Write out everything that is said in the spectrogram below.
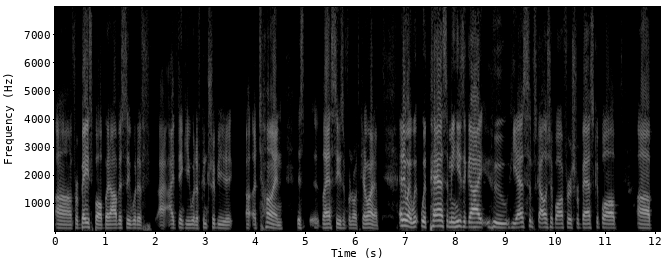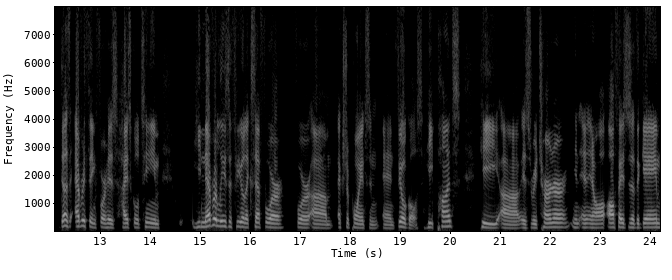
uh, for baseball, but obviously would have. I, I think he would have contributed a, a, ton this uh, last season for North Carolina. Anyway, with, with Pass, I mean, he's a guy who he has some scholarship offers for basketball. Uh, does everything for his high school team. He never leaves the field except for for um, extra points and, and field goals. He punts. He uh, is returner in, in, in all, all, phases of the game.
